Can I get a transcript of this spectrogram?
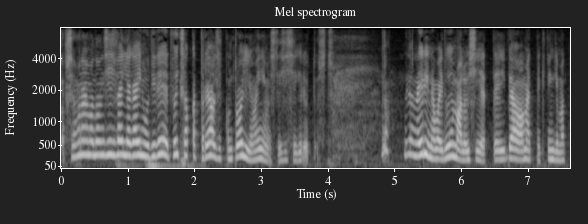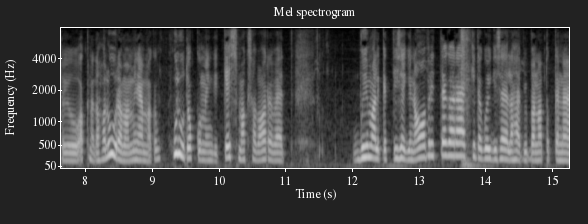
lapsevanemad on siis välja käinud idee, et võiks hakata reaalselt kontrollima inimeste sissekirjutust. noh, meil on erinevaid võimalusi, et ei pea ametnik tingimata ju akna taha luurama minema, aga kuludokumendid, kes maksab arved, võimalik, et isegi naabritega rääkida, kuigi see läheb juba natukene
